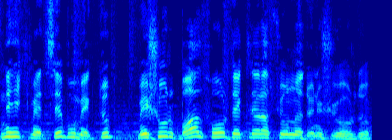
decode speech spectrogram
Ne hikmetse bu mektup meşhur Balfour Deklarasyonu'na dönüşüyordu.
